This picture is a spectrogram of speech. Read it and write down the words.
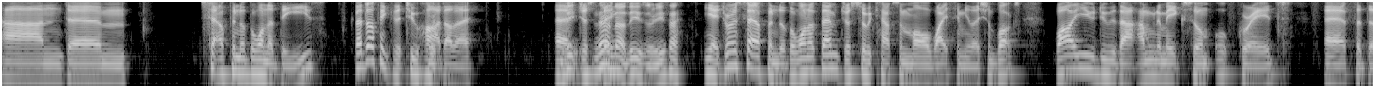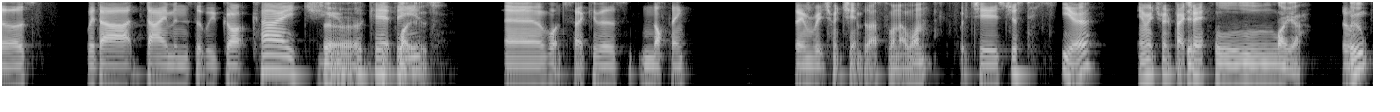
and um, set up another one of these? I don't think they're too hard, are they? Uh, The- just no, this. no, these are easy. Yeah, do you want to set up another one of them just so we can have some more white simulation blocks? While you do that, I'm going to make some upgrades uh, for those with our diamonds that we've got. Can I So, duplicate deploy these? Uh, what does that give us? Nothing. So enrichment chamber, that's the one I want, which is just here. Enrichment factory. Deployer. Boom. Boom.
